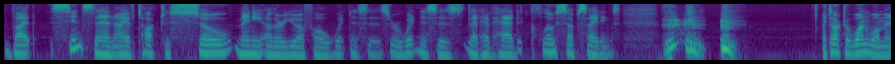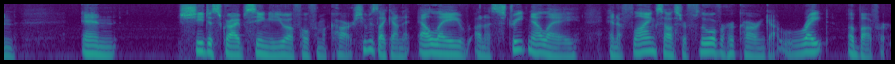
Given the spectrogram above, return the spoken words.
but since then I have talked to so many other UFO witnesses or witnesses that have had close-up sightings. I talked to one woman and she described seeing a UFO from a car. She was like on a LA on a street in LA and a flying saucer flew over her car and got right above her.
